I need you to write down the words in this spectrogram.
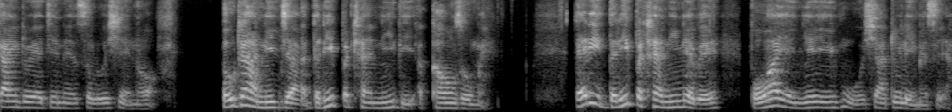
ကင်တွယ်ခြင်းနဲ့ဆိုလို့ရှိရင်တော့ဗုဒ္ဓနိကြသတိပဋ္ဌာန်နည်းဒီအကောင်းဆုံးပဲအဲ့ဒီသတိပဋ္ဌာန်နည်းနဲ့ပဲဘဝရဲ့ငြိမ်အေးမှုကိုရှာတွေ့လိမ့်မယ်ဆရာ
